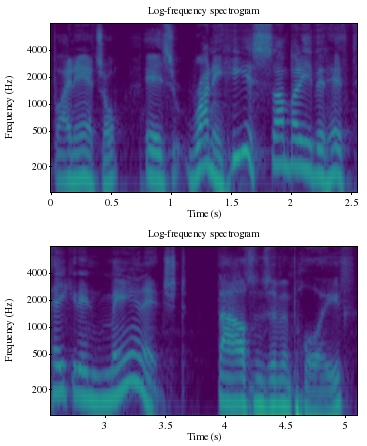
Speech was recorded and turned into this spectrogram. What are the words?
Financial, is running. He is somebody that has taken and managed thousands of employees.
